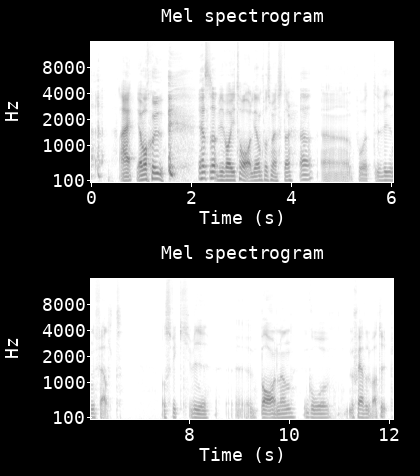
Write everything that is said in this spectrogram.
Nej, jag var sju. Jaså? Vi var i Italien på semester. Ja. eh, på ett vinfält. Och så fick vi eh, barnen gå själva typ.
